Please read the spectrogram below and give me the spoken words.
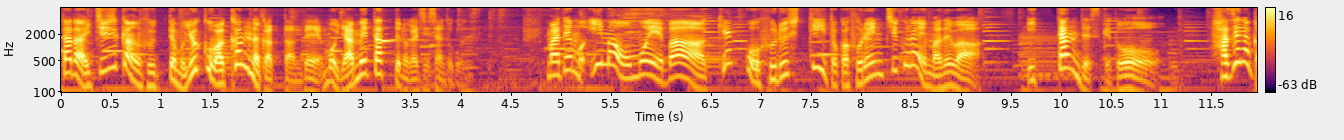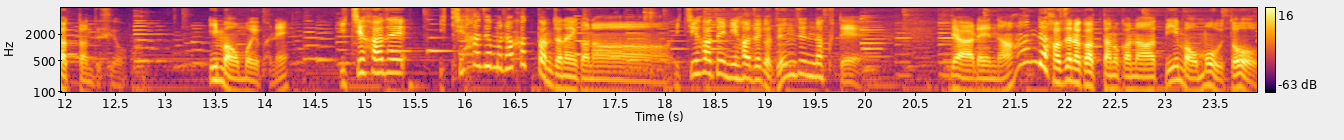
ただ1時間振ってもよく分かんなかったんでもうやめたってのが実際のところです。まあでも今思えば結構フルシティとかフレンチぐらいまでは行ったんですけど外せなかったんですよ。今思えばね。1ハゼ1ハゼもなかったんじゃないかな。1ハゼ2ハゼが全然なくて。であれなんで外せなかったのかなって今思うと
